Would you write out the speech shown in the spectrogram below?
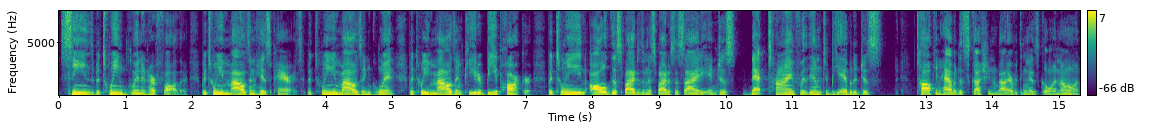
scenes between Gwen and her father, between Miles and his parents, between Miles and Gwen, between Miles and Peter B. Parker, between all of the spiders in the Spider Society, and just that time for them to be able to just talk and have a discussion about everything that's going on.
